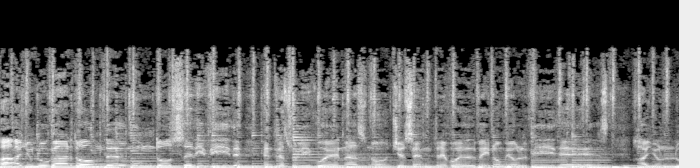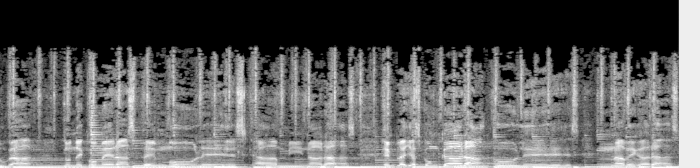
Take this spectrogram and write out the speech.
Hay un lugar donde el mundo se divide entre azul y buenas noches, entre vuelve y no me olvides. Hay un lugar donde comerás pemoles, caminarás en playas con caracoles, navegarás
